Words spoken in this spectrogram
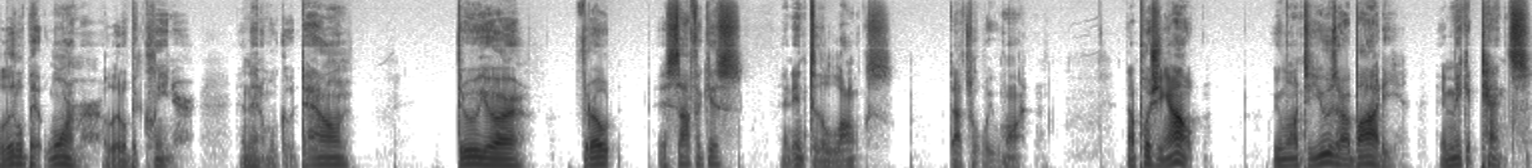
a little bit warmer, a little bit cleaner. And then it will go down through your throat, esophagus, and into the lungs. That's what we want. Now, pushing out, we want to use our body and make it tense.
